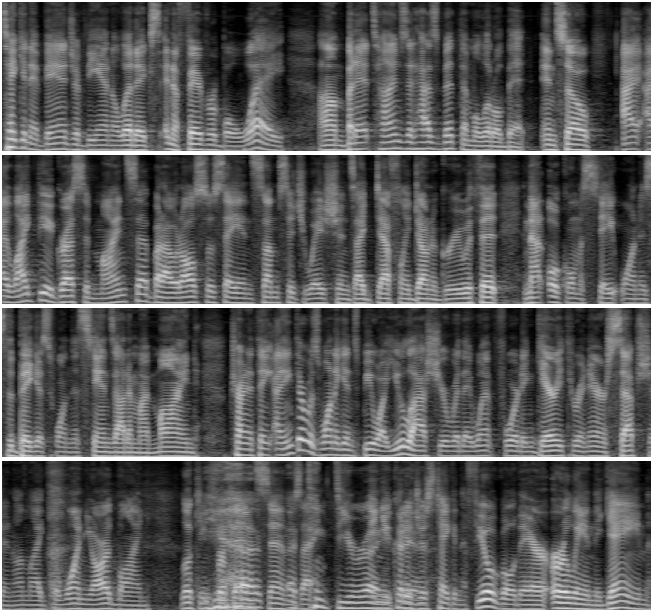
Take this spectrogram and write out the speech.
taken advantage of the analytics in a favorable way. Um, but at times it has bit them a little bit. And so I, I like the aggressive mindset, but I would also say in some situations, I definitely don't agree with it. And that Oklahoma State one is the biggest one that stands out in my mind. I'm trying to think, I think there was one against BYU last year where they went for it and Gerry threw an interception on like the one yard line looking for Yeah, Ben Sims. I think you're right, And you could have yeah. just taken the field goal there early in the game.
